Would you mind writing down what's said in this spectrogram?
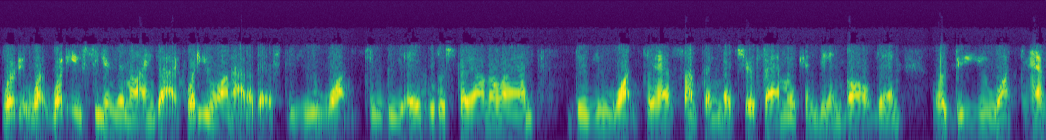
what do, what what do you see in your mind's eye? What do you want out of this? Do you want to be able to stay on the land? Do you want to have something that your family can be involved in, or do you want to have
